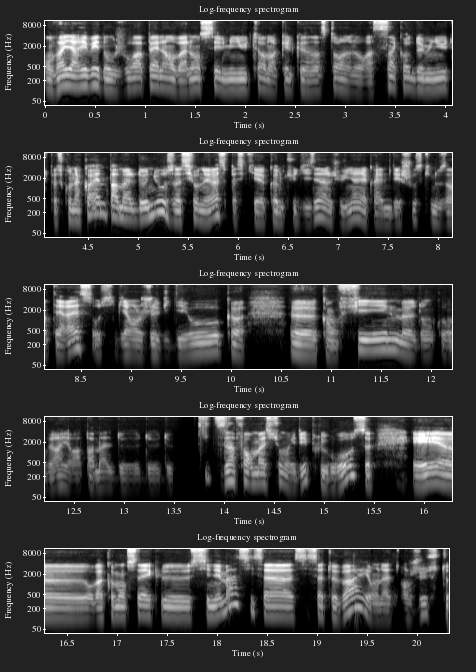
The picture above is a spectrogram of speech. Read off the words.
On va y arriver. Donc, je vous rappelle, hein, on va lancer le minuteur dans quelques instants. On aura 52 minutes parce qu'on a quand même pas mal de news. hein. Si on est là, c'est parce que, comme tu disais, hein, Julien, il y a quand même des choses qui nous intéressent, aussi bien en jeu vidéo euh, qu'en film. Donc, on verra, il y aura pas mal de, petites informations et des plus grosses. Et euh, on va commencer avec le cinéma, si ça, si ça te va. Et on attend juste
